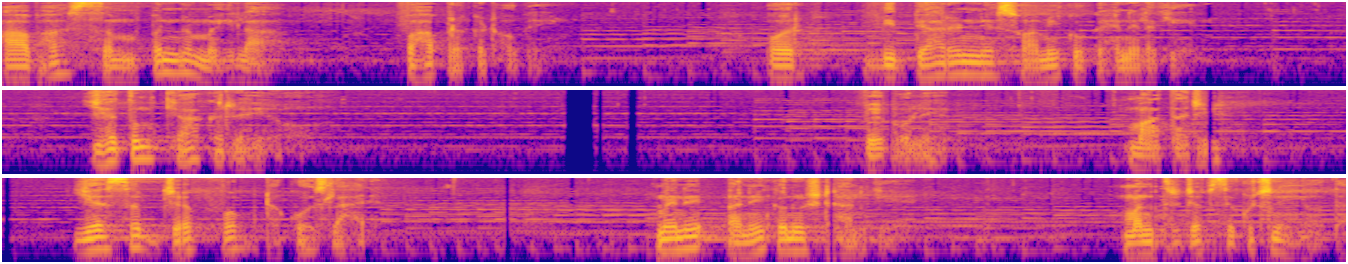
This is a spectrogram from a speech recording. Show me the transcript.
आभा संपन्न महिला वहाँ प्रकट हो गई और विद्यारण्य स्वामी को कहने लगी, यह तुम क्या कर रहे हो? वे बोले माता जी यह सब जब वह ढकोसला है मैंने अनेक अनुष्ठान किए। मंत्र जब से कुछ नहीं होता,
